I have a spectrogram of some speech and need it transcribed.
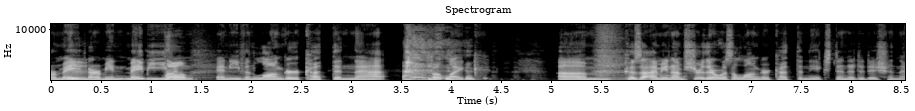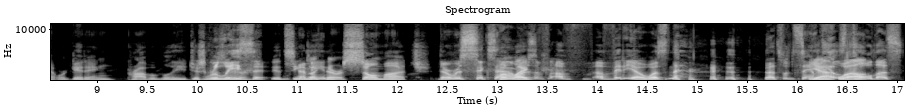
or may, Hmm. or I mean, maybe even Well- an even longer cut than that. But like, um, because I mean, I'm sure there was a longer cut than the extended edition that we're getting, probably just Release there- it. It I seems like mean, there was so much. There was six But, like- hours of, of, of video, wasn't there? That's what Sam Yeah, Neill's well- told us.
